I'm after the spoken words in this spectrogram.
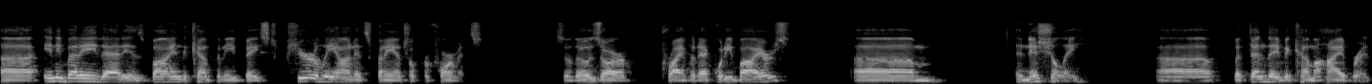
uh, anybody that is buying the company based purely on its financial performance. So those are private equity buyers um, initially, uh, but then they become a hybrid.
